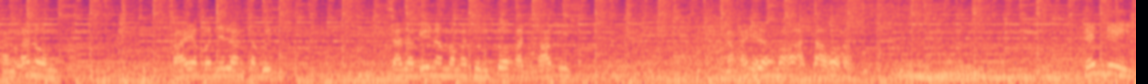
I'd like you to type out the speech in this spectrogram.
Ang tanong, kaya ba nilang sagot salagin ang mga suntok at hagis ng kanilang mga asawa? 10 days.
